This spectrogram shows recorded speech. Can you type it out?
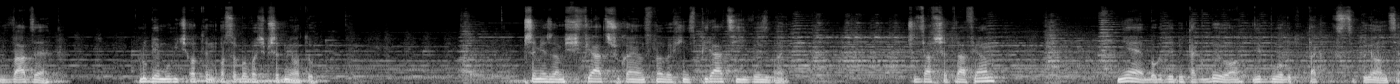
wadze. Lubię mówić o tym osobowość przedmiotu. Przemierzam świat, szukając nowych inspiracji i wyzwań. Czy zawsze trafiam? Nie, bo gdyby tak było, nie byłoby to tak ekscytujące.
